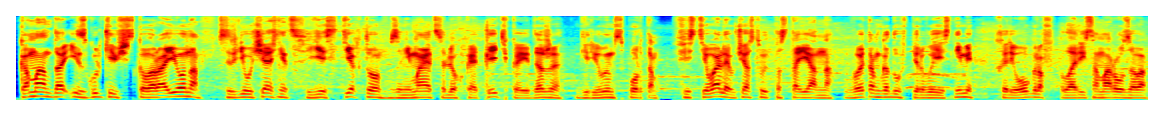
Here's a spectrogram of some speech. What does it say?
Команда из Гулькевичского района. Среди участниц есть те, кто занимается легкой атлетикой и даже гиревым спортом. В фестивале участвуют постоянно. В этом году впервые с ними хореограф Лариса Морозова.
